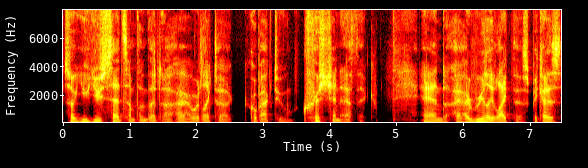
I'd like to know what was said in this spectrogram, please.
So you you said something that I, I would like to go back to Christian ethic, and I, I really like this because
